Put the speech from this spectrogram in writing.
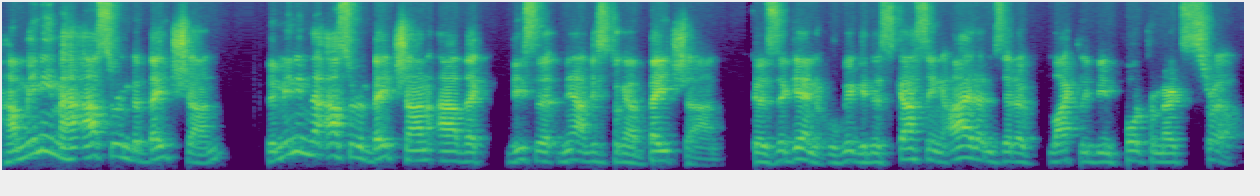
Haminim ha'asurim be'beit shan, the minim ha'asurim beit shan are the, these are, now this is talking about beit because again, we're discussing items that have likely been bought from Eretz Israel.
